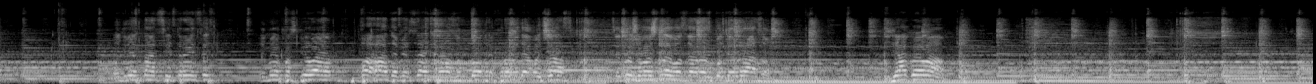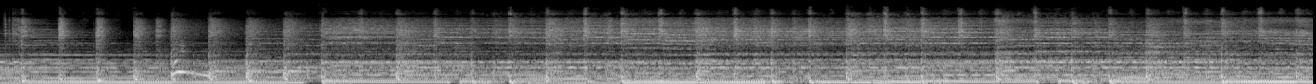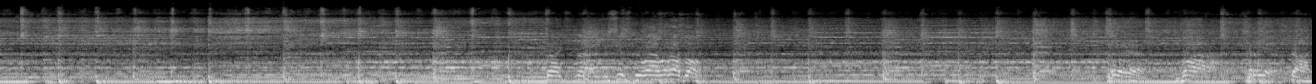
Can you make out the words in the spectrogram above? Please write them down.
о 19.30 і ми поспіваємо багато пісень, разом добре проведемо час. Це дуже важливо зараз бути разом. Дякую вам. Співаємо разом. Три, два, три, так.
